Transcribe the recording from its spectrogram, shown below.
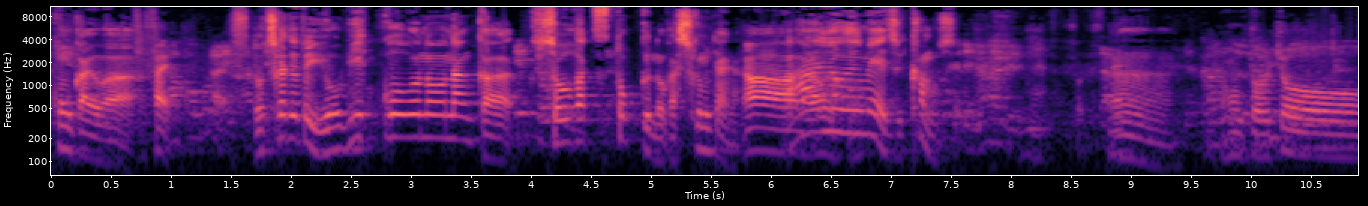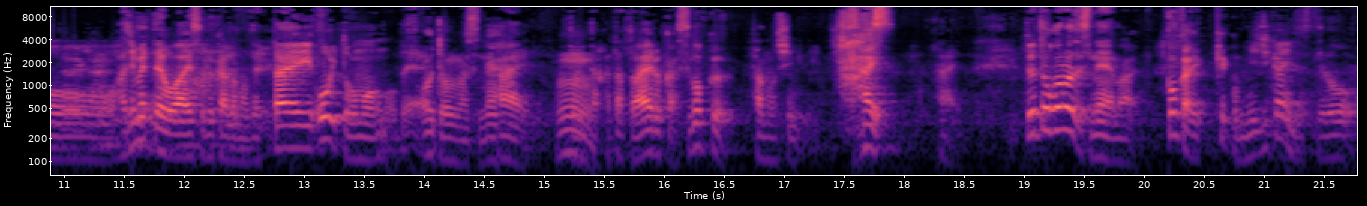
今回は、はい。どっちかというと予備校のなんか、正月特訓の合宿みたいな。あああいうイメージかもしれない。そうですね。うん。本当今日、初めてお会いする方も絶対多いと思うので。多いと思いますね。はい。どういった方と会えるかすごく楽しみはい。はい。というところですね、まあ、今回結構短いんですけど、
